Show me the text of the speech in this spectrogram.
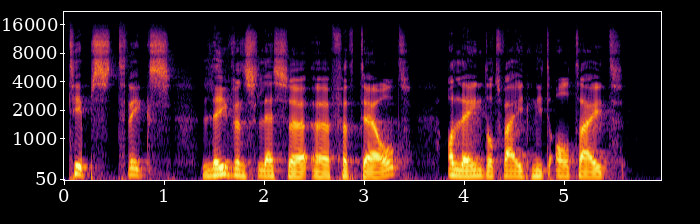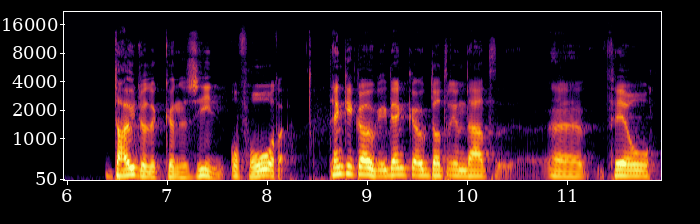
tips, tricks, levenslessen eh, vertelt, alleen dat wij het niet altijd duidelijk kunnen zien of horen. Denk ik ook. Ik denk ook dat er inderdaad eh, veel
